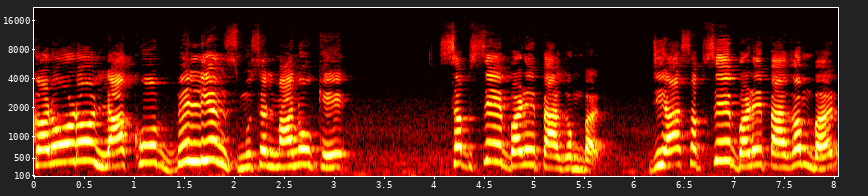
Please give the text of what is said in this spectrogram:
करोड़ों, लाखों, बिलियंस मुसलमानों के सबसे बड़े पैगंबर। जी हाँ सबसे बड़े पैगंबर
